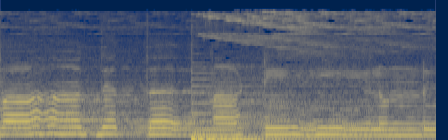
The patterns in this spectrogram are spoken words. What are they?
വാഗ്ദത്ത നാട്ടിലുണ്ട്.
